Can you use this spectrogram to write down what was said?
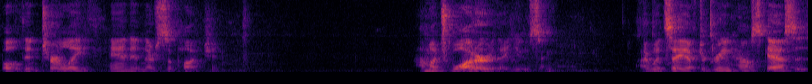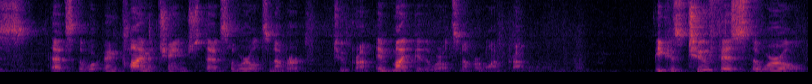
both internally and in their supply chain? How much water are they using? I would say after greenhouse gases, that's the, and climate change, that's the world's number two problem. It might be the world's number one problem. Because two-fifths of the world's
